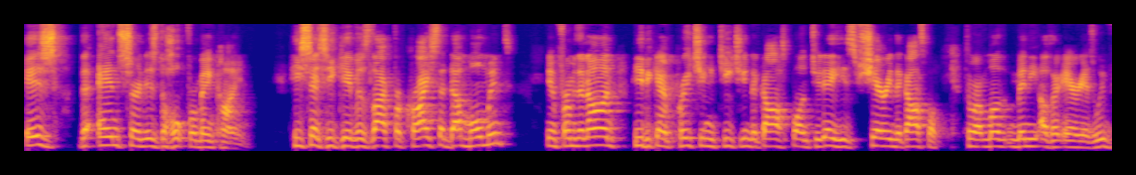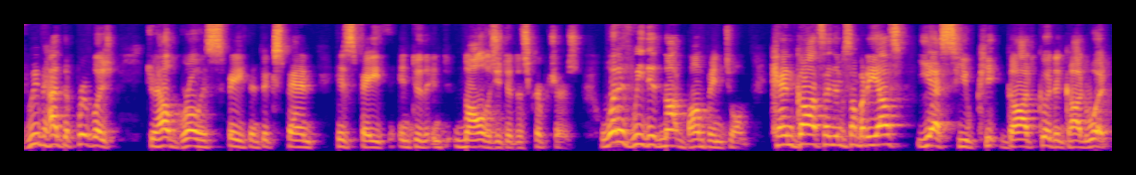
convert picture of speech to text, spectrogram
is the answer and is the hope for mankind. He says he gave his life for Christ at that moment. And from then on, he began preaching and teaching the gospel. And today he's sharing the gospel throughout many other areas. We've, we've had the privilege to help grow his faith and to expand his faith into the into knowledge into the scriptures. What if we did not bump into him? Can God send him somebody else? Yes, he, God could and God would.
